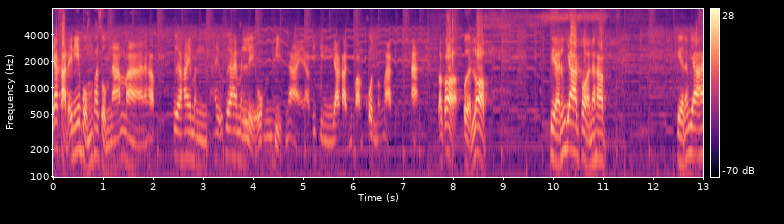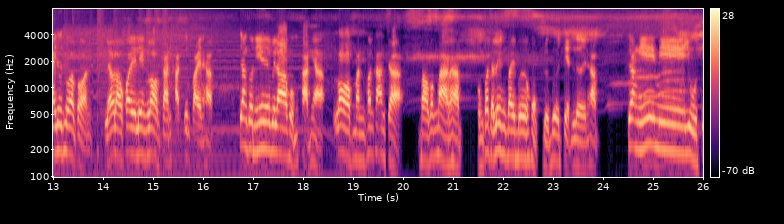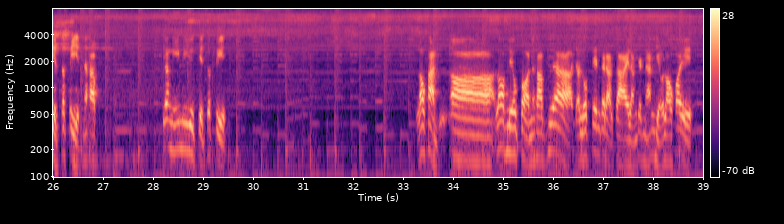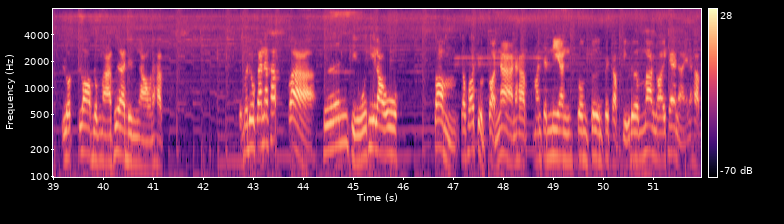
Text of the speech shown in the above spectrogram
ยาขัดไอ้นี้ผมผสมน้ำมานะครับ เพื่อให้มันให้เพื่อให้มันเหลวมันบีบง่ายนะครับ ที่จริงยาขัดมีความข้นมากๆอะแล้วก็เปิดรอบเกลี่ยน้ำยาก่อนนะครับ เกลี่ยน้ำยาให้ทั่วๆก่อน แล้วเราค่อยเร่งรอบการขัดขึ้นไปนะครับเครื่องตัวนี้เวลาผมขัดเนี่ย รอบมันค่อนข้างจะเบามากๆนะครับ ผมก็จะเร่งไปเบอร์หกหรือเบอร์เจ็ดเลยนะครับ เครื่องนี้มีอยู่เจ็ดสปีดนะครับ เครื่องนี้มีอยู่เจ็ดสปีด เราขัดอรอบเร็วก่อนนะครับ เพื่อจะลบเส้นกระดาษทราย หลังจากนั้นเดี๋ยวเราค่อยลดรอบลงมาเพื่อดึงเงานะครับ เดี๋ยวมาดูกันนะครับ ว่าพื้นผิวที่เราซ่อมเฉพาะจุดก่อนหน้านะครับ มันจะเนียนกลมกลืนไปกับผิวเดิมมากน้อยแค่ไหนนะครับ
